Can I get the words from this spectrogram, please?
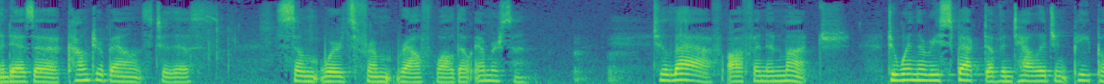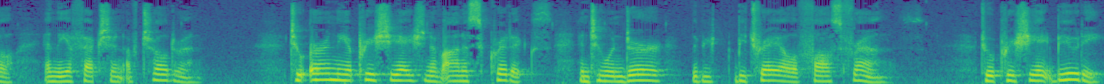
And as a counterbalance to this, some words from Ralph Waldo Emerson. To laugh often and much, to win the respect of intelligent people and the affection of children, to earn the appreciation of honest critics and to endure the be- betrayal of false friends, to appreciate beauty,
